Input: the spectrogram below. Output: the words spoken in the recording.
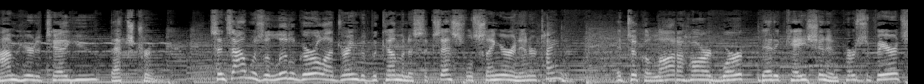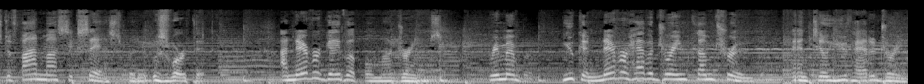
I'm here to tell you that's true. Since I was a little girl, I dreamed of becoming a successful singer and entertainer. It took a lot of hard work, dedication, and perseverance to find my success, but it was worth it. I never gave up on my dreams. Remember, you can never have a dream come true until you've had a dream.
